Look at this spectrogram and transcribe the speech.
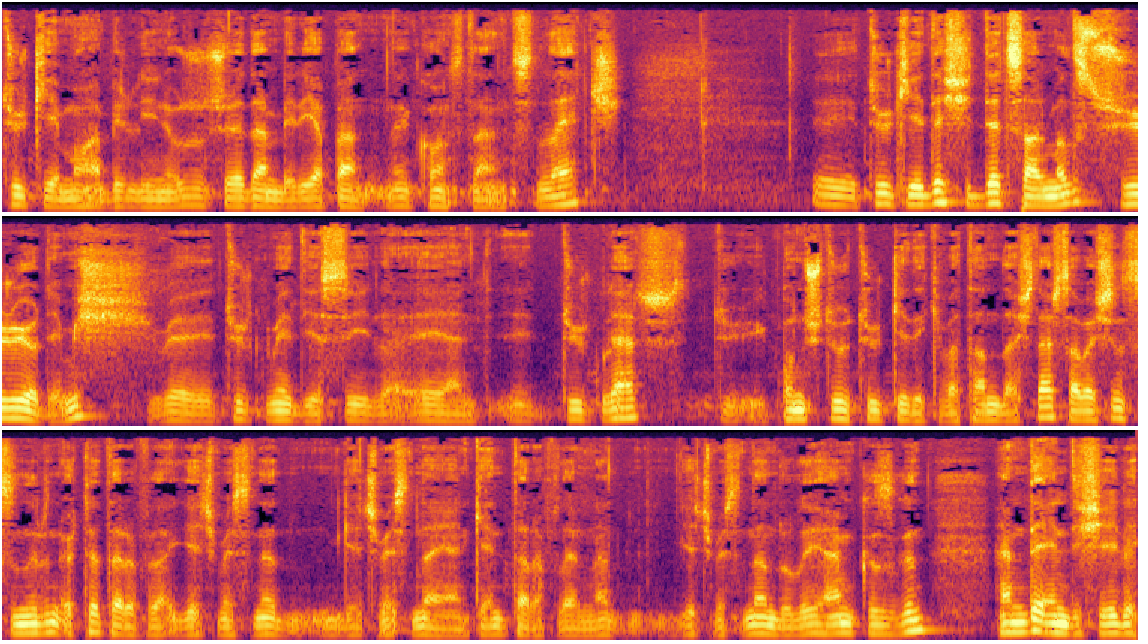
Türkiye muhabirliğini uzun süreden beri yapan Constance Letch e, Türkiye'de şiddet sarmalı sürüyor demiş ve Türk medyasıyla e, yani e, Türkler konuştuğu Türkiye'deki vatandaşlar savaşın sınırın öte tarafa geçmesine geçmesinden yani kendi taraflarına geçmesinden dolayı hem kızgın hem de endişeli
